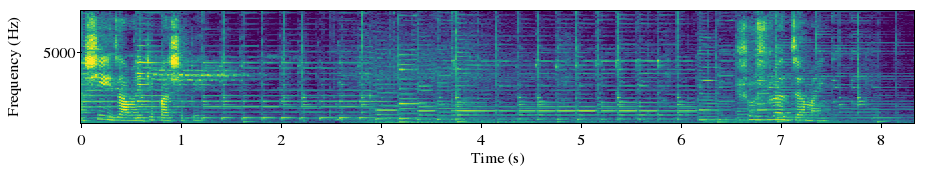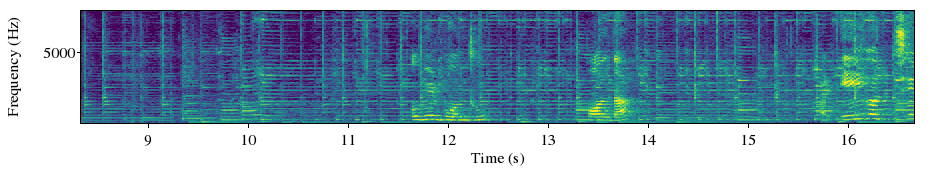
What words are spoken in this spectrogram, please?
হাসি জামাইকে পাশে পেয়ে। শ্বশুরার জামাই। অভির বন্ধু, পলদা। আর এই হচ্ছে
